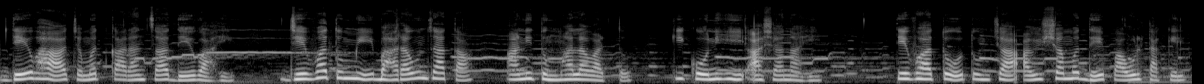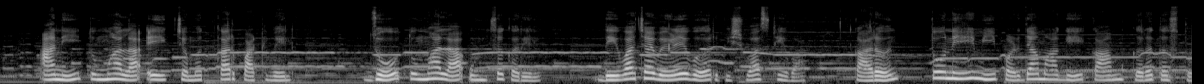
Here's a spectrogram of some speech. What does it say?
देव हा चमत्कारांचा देव आहे. जेव्हा तुम्ही भारावून जाता आणि तुम्हाला वाटतं की कोणीही आशा नाही तेव्हा तो तुमच्या आयुष्यामध्ये पाऊल टाकेल आणि तुम्हाला एक चमत्कार पाठवेल जो तुम्हाला उंच करेल. देवाच्या वेळेवर विश्वास ठेवा कारण तो नेहमी पडद्यामागे काम करत असतो.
